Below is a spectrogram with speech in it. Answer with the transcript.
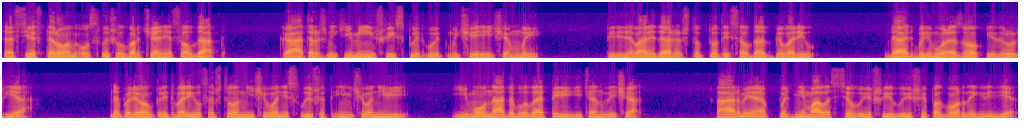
Со всех сторон он слышал ворчание солдат. Каторжники меньше испытывают мучений, чем мы. Передавали даже, что кто-то из солдат говорил: "Дать бы ему разок из ружья". Наполеон притворился, что он ничего не слышит и ничего не видит. Ему надо было опередить англичан. Армия поднималась все выше и выше по горной гряде.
